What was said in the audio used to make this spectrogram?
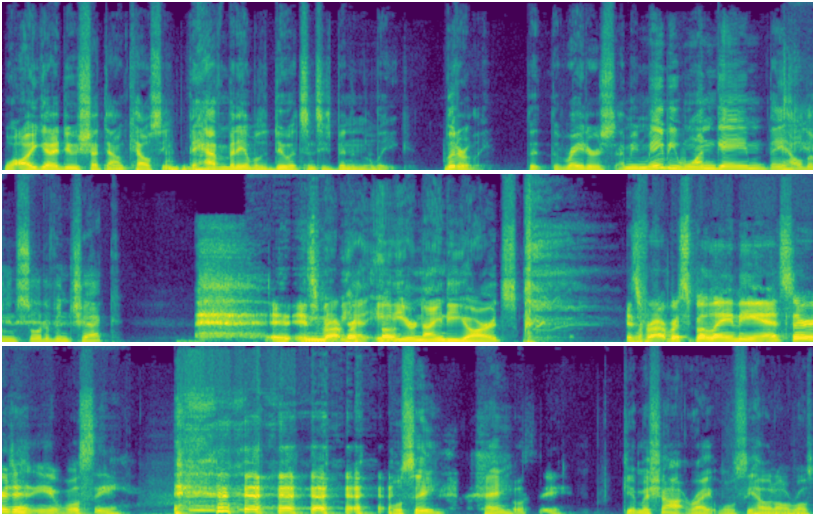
well, all you got to do is shut down Kelce, they haven't been able to do it since he's been in the league. Literally, the the Raiders. I mean, maybe one game they held him sort of in check. Is and he maybe Robert had eighty or ninety yards. Is Robert Spillane the answer? We'll see. we'll see. Hey, we'll see. Give him a shot, right? We'll see how it all rolls.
